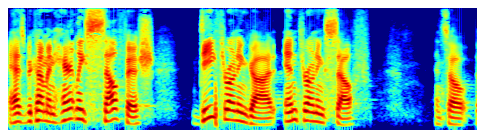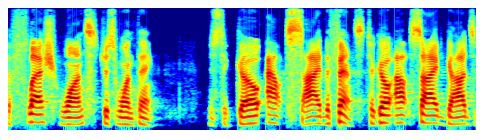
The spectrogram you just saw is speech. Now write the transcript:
It has become inherently selfish, dethroning God, enthroning self. And so the flesh wants just one thing just to go outside the fence, to go outside God's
